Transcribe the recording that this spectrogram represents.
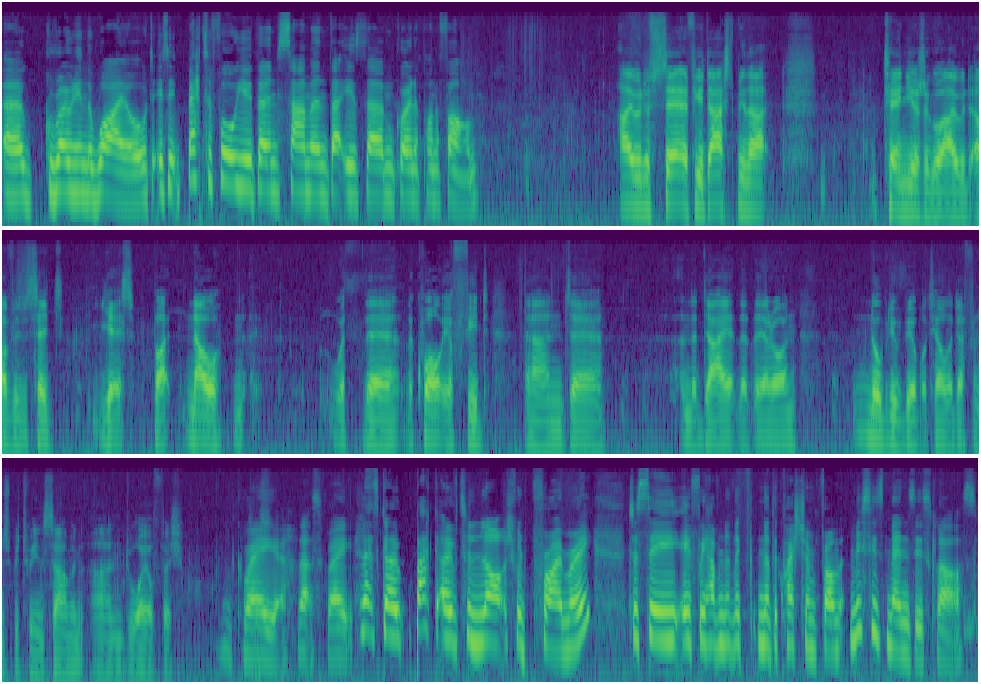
uh, grown in the wild, is it better for you than salmon that is um, grown up on a farm? I would have said if you'd asked me that ten years ago, I would I would have said yes. But now, with the the quality of feed and uh, and the diet that they're on, nobody would be able to tell the difference between salmon and wild fish. Great, that's great. Let's go back over to Larchwood Primary to see if we have another, another question from Mrs Menzies' class.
